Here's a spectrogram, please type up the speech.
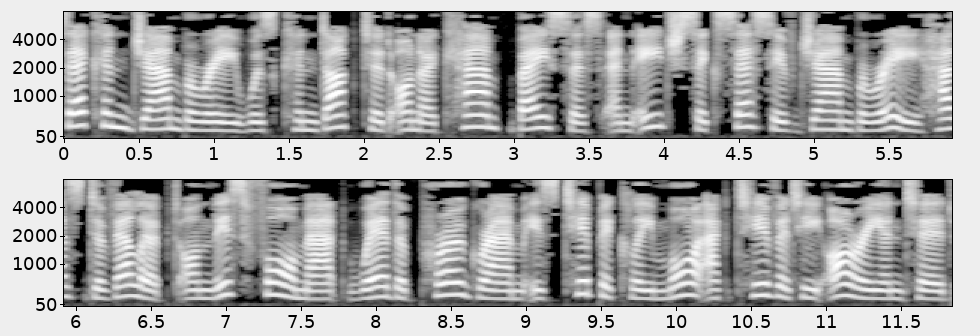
second jamboree was conducted on a camp basis and each successive jamboree has developed on this format where the program is typically more activity-oriented,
